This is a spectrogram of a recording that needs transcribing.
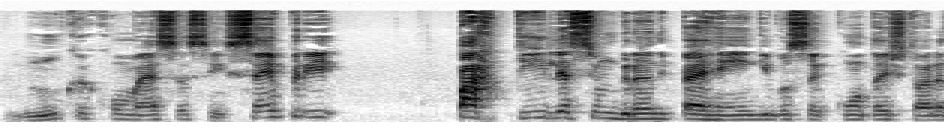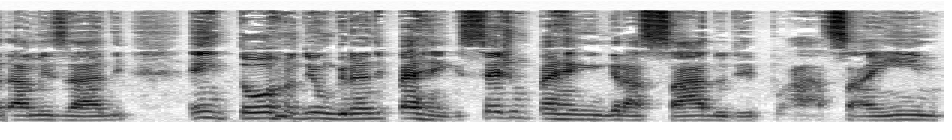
Nunca começa assim. Sempre partilha-se um grande perrengue, você conta a história da amizade em torno de um grande perrengue. Seja um perrengue engraçado, tipo, ah, saímos,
